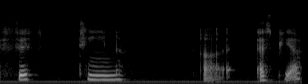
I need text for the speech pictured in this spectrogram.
15 uh, SPF,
